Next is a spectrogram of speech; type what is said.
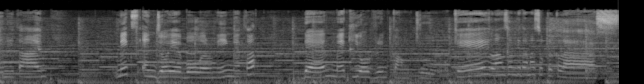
Anytime, Mix Enjoyable Learning Method, then make your dream come true. Oke, okay? langsung kita masuk ke kelas.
